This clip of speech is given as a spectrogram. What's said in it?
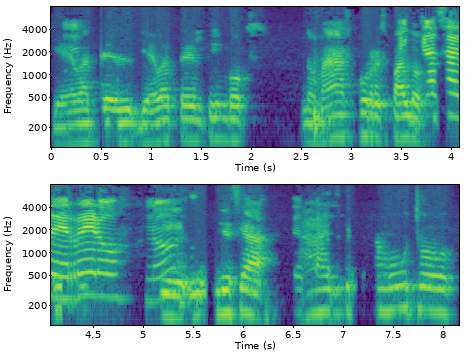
llévate el, llévate el Teambox, nomás por respaldo. casa de herrero, ¿no? Y, decía, ay, es que pasa mucho,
